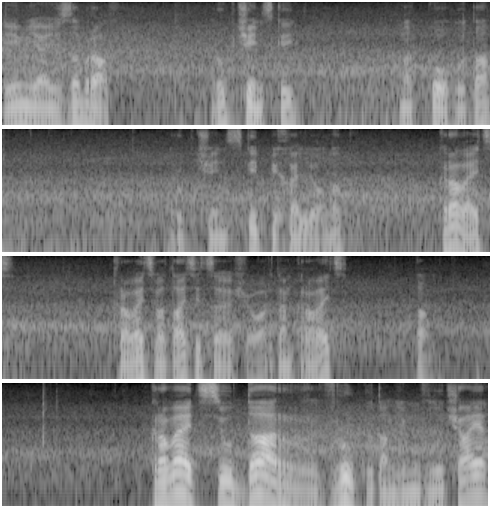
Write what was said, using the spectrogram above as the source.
і м'яч забрав. Рубчинський на Когута. Рубчинський, піхальонок. Кравець. Кравець в атаці це що, Артем Кравець? Там. Кравець, удар в руку там йому влучає.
